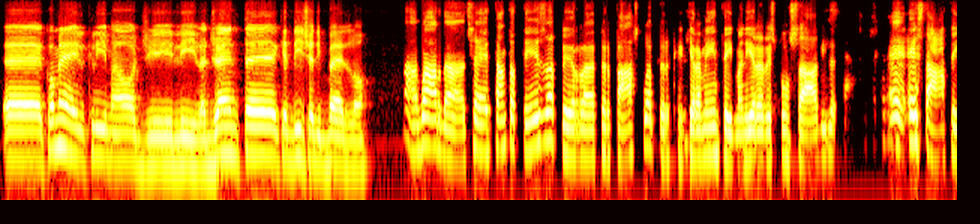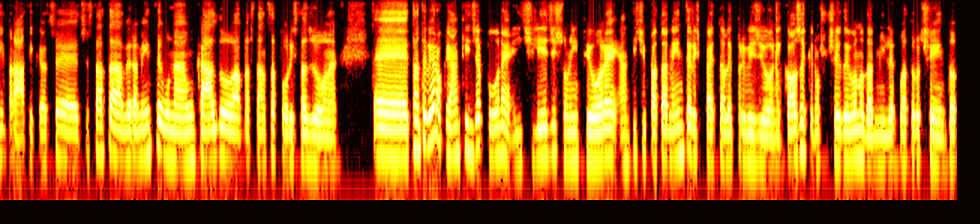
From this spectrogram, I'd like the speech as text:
Eh, com'è il clima oggi lì? La gente che dice di bello? Ma guarda, c'è tanta attesa per, per Pasqua perché chiaramente in maniera responsabile è estate in pratica, c'è, c'è stata veramente una- un caldo abbastanza fuori stagione. Eh, tant'è vero che anche in Giappone i ciliegi sono in fiore anticipatamente rispetto alle previsioni, cose che non succedevano dal 1400.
